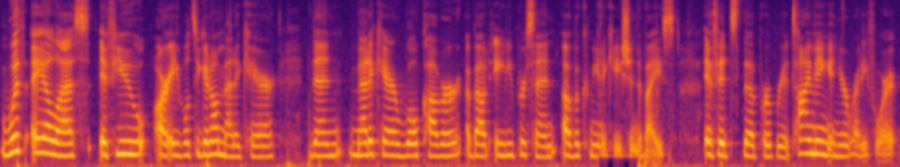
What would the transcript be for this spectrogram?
With ALS, if you are able to get on Medicare, then Medicare will cover about 80% of a communication device if it's the appropriate timing and you're ready for it.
